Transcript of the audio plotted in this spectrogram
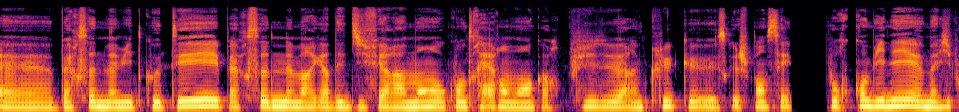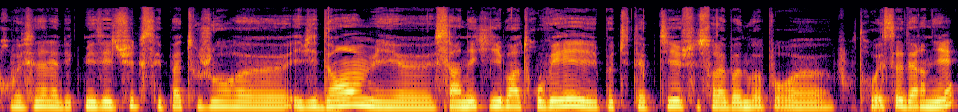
Euh, personne m'a mis de côté. Personne ne m'a regardé différemment. Au contraire, on m'a encore plus inclus que ce que je pensais. Pour combiner euh, ma vie professionnelle avec mes études, c'est pas toujours euh, évident, mais euh, c'est un équilibre à trouver et petit à petit, je suis sur la bonne voie pour pour trouver ce dernier.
